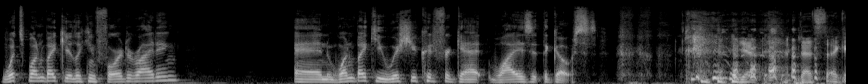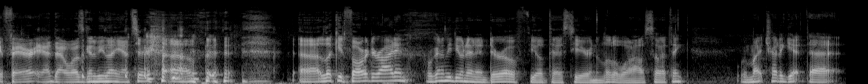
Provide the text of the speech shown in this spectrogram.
what's one bike you're looking forward to riding? And one bike you wish you could forget. Why is it the Ghost? yeah, that's like, fair, and that was going to be my answer. Um, uh, looking forward to riding. We're going to be doing an enduro field test here in a little while, so I think we might try to get that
